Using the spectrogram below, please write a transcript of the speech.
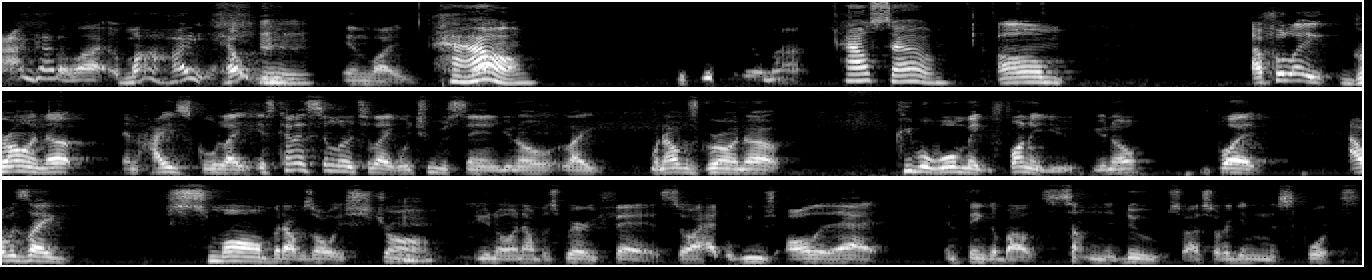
I got a lot. My height helped me Mhm. in life. How? How so? Um, I feel like growing up in high school, like it's kind of similar to like what you were saying. You know, like when I was growing up, people will make fun of you. You know, but I was like small, but I was always strong. You know, and I was very fast, so I had to use all of that and think about something to do. So I started getting into sports,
